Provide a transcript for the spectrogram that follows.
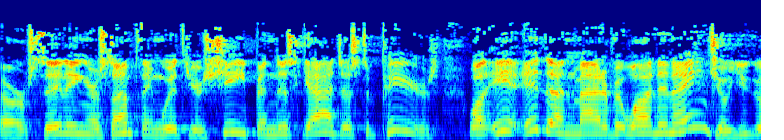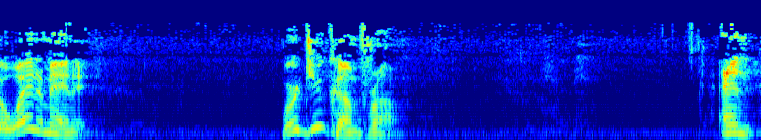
or sitting or something with your sheep and this guy just appears. Well, it, it doesn't matter if it wasn't an angel. You go, wait a minute. Where'd you come from? And,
